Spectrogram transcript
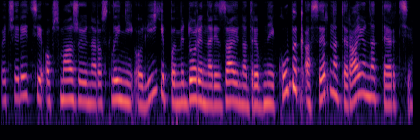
Печериці обсмажую на рослинній олії, помідори нарізаю на дрібний кубик, а сир натираю на терці.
